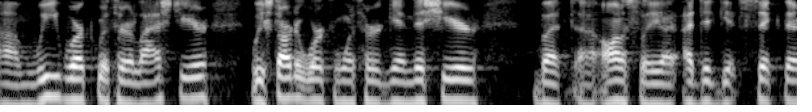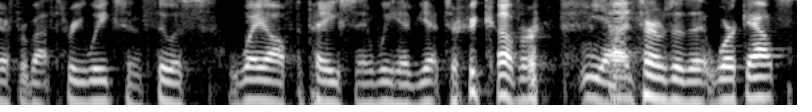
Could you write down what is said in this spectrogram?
Um, we worked with her last year. We started working with her again this year. But uh, honestly, I, I, did get sick there for about three weeks and threw us way off the pace, and we have yet to recover Yeah. uh, in terms of the workouts.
